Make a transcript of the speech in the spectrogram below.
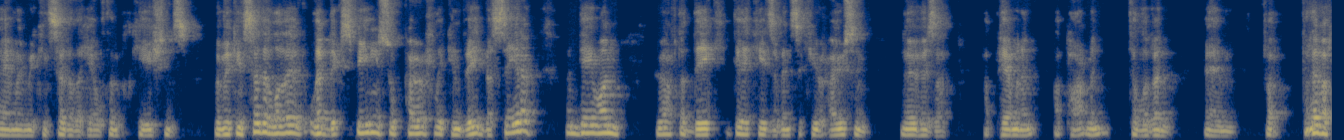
um, when we consider the health implications. When we consider the lived experience so powerfully conveyed by Sarah on day one, who after de decades of insecure housing now has a, a permanent apartment to live in um, for forever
